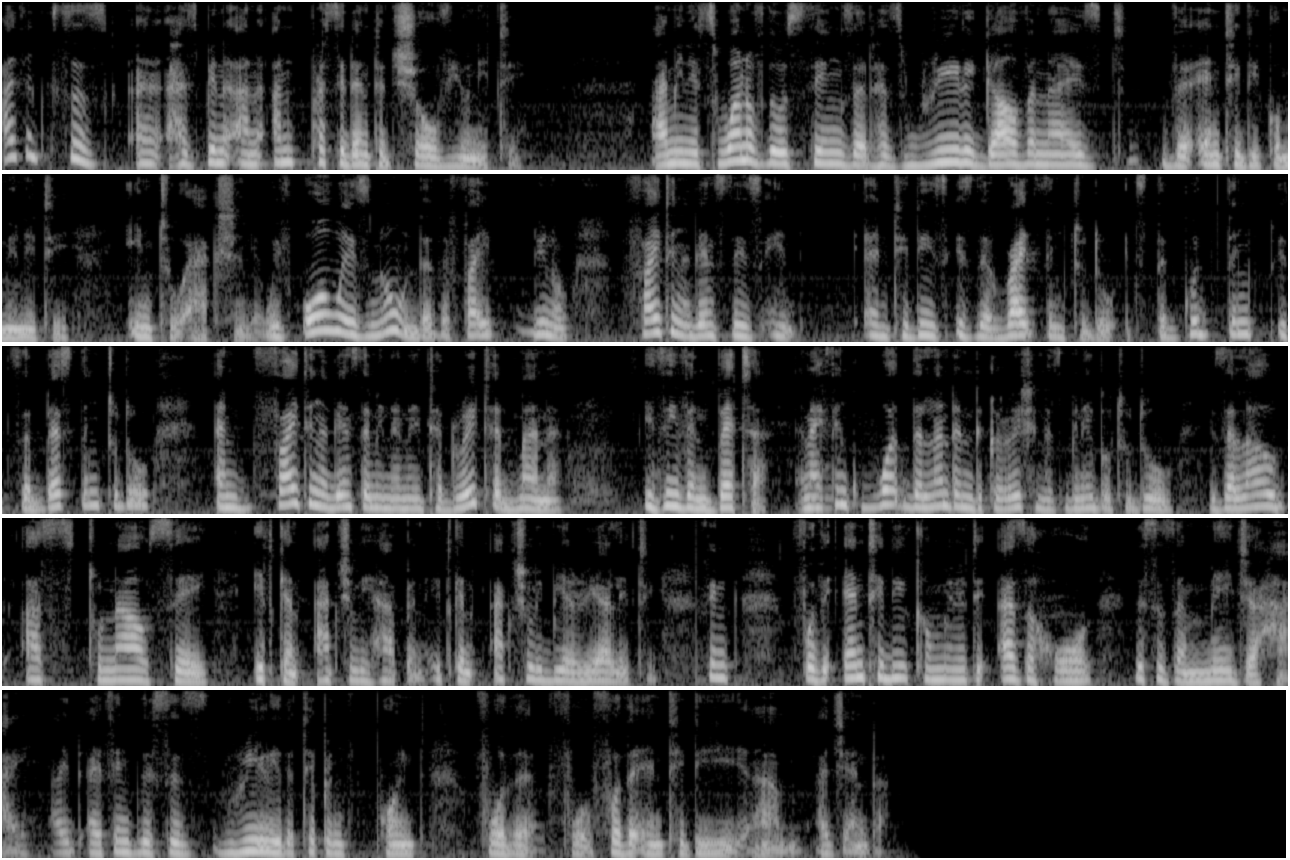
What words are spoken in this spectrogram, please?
I think this is, uh, has been an unprecedented show of unity. I mean, it's one of those things that has really galvanized the NTD community into action. We've always known that the fight, you know, fighting against these NTDs is the right thing to do. It's the good thing, it's the best thing to do, and fighting against them in an integrated manner is even better. And I think what the London Declaration has been able to do is allowed us to now say it can actually happen. It can actually be a reality. I think for the NTD community as a whole, this is a major high. I, I think this is really the tipping point for the, for, for the NTD um, agenda.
